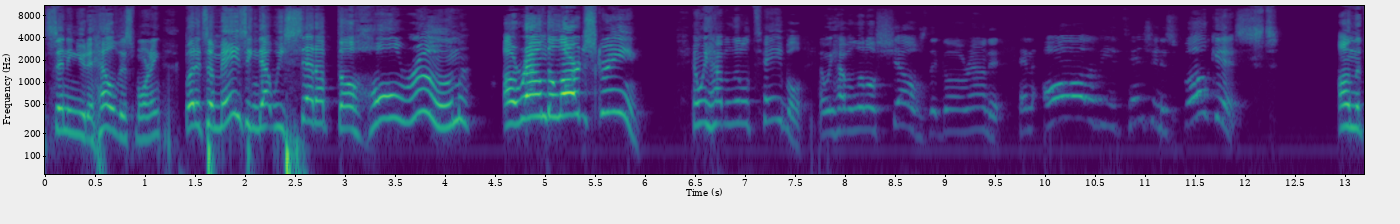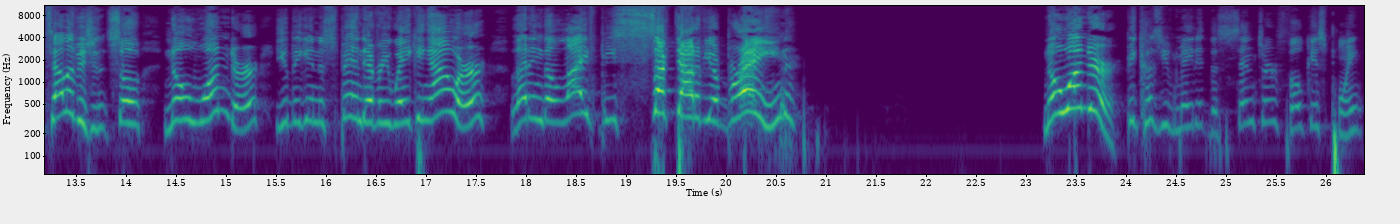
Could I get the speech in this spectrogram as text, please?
sending you to hell this morning, but it's amazing that we set up the whole room around the large screen. And we have a little table and we have a little shelves that go around it. And all of the attention is focused on the television. So no wonder you begin to spend every waking hour letting the life be sucked out of your brain. No wonder because you've made it the center focus point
